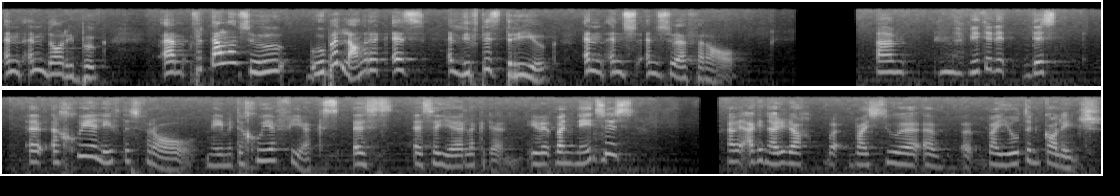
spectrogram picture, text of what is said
in in daardie boek. Ehm um, vertel ons hoe hoe belangrik is 'n liefdesdriehoek in in in so 'n verhaal? Ehm weet jy dit dis 'n 'n goeie liefdesverhaal, nee, met 'n goeie feeks is is 'n heerlike ding. Jy weet want net soos ek het nou die dag by so uh, by Hilton College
